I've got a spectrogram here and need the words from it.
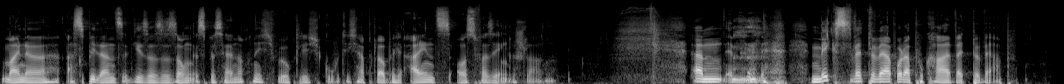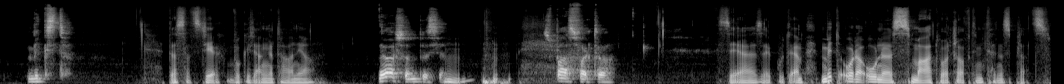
meine Aspbilanz in dieser Saison ist bisher noch nicht wirklich gut. Ich habe, glaube ich, eins aus Versehen geschlagen. Ähm, Mixed-Wettbewerb oder Pokalwettbewerb? Mixed. Das hat es dir wirklich angetan, ja. Ja, schon ein bisschen. Mhm. Spaßfaktor. Sehr, sehr gut. Ähm, mit oder ohne Smartwatch auf dem Tennisplatz?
